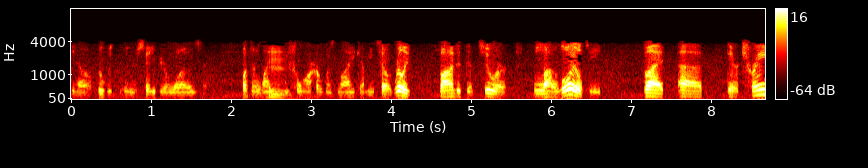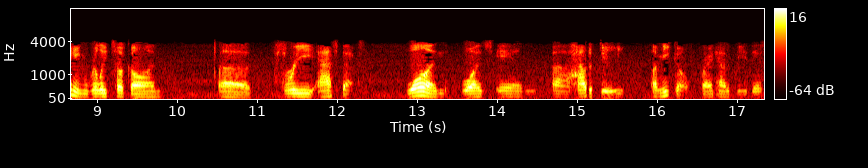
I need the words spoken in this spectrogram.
you know, who, who their savior was and what their life Hmm. before her was like. I mean, so it really bonded them to her with a lot of loyalty. But uh, their training really took on uh, three aspects. One was in uh, how to be a Miko, right? How to be this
